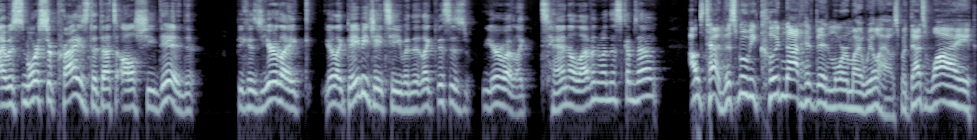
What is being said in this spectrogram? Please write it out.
I was more surprised that that's all she did because you're like you're like baby JT when the, like this is you're what like 10 11 when this comes out I was 10 this movie could not have been more in my wheelhouse but that's why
